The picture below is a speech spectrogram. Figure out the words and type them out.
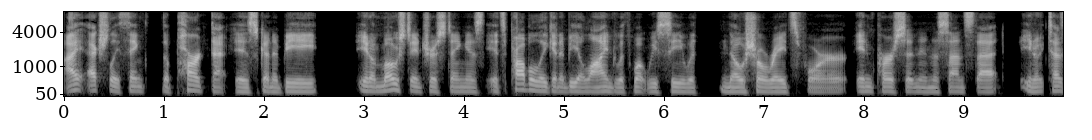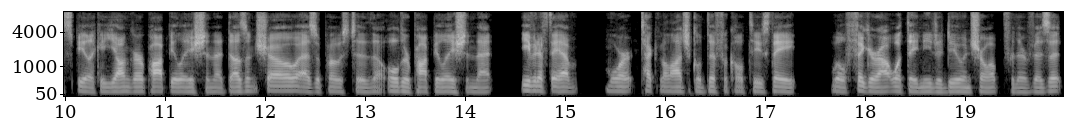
I actually think the part that is going to be you know most interesting is it's probably going to be aligned with what we see with no show rates for in person in the sense that you know it tends to be like a younger population that doesn't show as opposed to the older population that even if they have more technological difficulties they will figure out what they need to do and show up for their visit.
